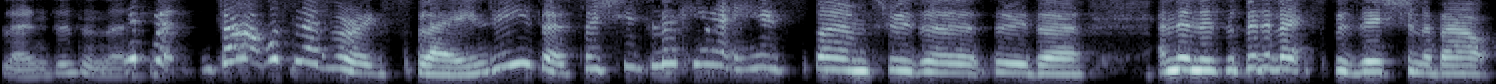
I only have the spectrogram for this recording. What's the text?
lens, isn't it? Yeah, but that was never explained either. So she's looking at his sperm through the through the, and then there's a bit of exposition about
